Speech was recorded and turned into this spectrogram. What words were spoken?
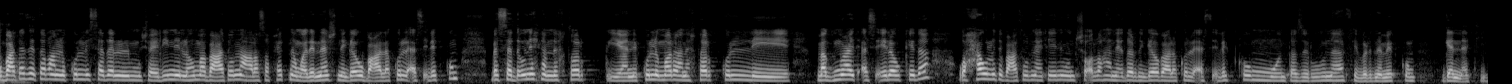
وبعتذر طبعا لكل السادة المشاهدين اللي هم بعتوا لنا على صفحتنا وما قدرناش نجاوب على كل أسئلتكم بس صدقوني إحنا بنختار يعني كل مرة هنختار كل مجموعة أسئلة وكده وحاولوا تبعتوا لنا تاني وإن شاء الله هنقدر نجاوب على كل أسئلتكم وانتظرونا في برنامجكم جنتي.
